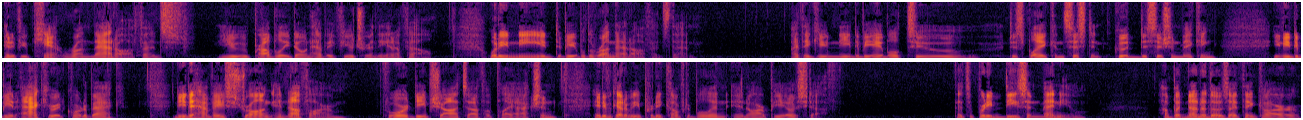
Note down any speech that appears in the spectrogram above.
And if you can't run that offense, you probably don't have a future in the NFL. What do you need to be able to run that offense then? I think you need to be able to display consistent good decision making. You need to be an accurate quarterback. Need to have a strong enough arm for deep shots off of play action. And you've got to be pretty comfortable in, in RPO stuff. That's a pretty decent menu. Uh, but none of those, I think, are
